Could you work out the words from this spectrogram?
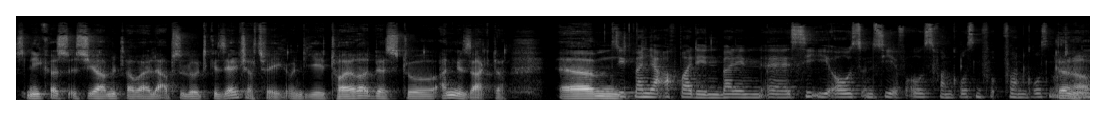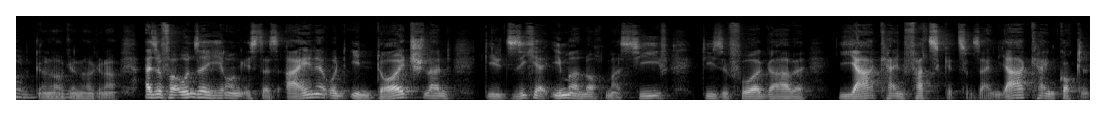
Sneakers ist ja mittlerweile absolut gesellschaftsfähig und je teurer, desto angesagter. Ähm, Sieht man ja auch bei den, bei den äh, CEOs und CFOs von großen, von großen Genau, Unternehmen. genau, genau, genau. Also Verunsicherung ist das eine und in Deutschland gilt sicher immer noch massiv diese Vorgabe, ja kein Fatzke zu sein, ja kein Gockel,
